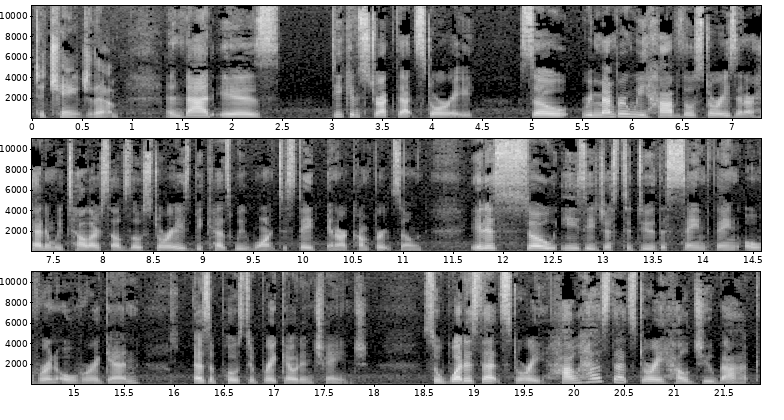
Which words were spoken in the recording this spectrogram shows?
to change them. And that is deconstruct that story. So remember, we have those stories in our head and we tell ourselves those stories because we want to stay in our comfort zone. It is so easy just to do the same thing over and over again as opposed to break out and change. So, what is that story? How has that story held you back?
